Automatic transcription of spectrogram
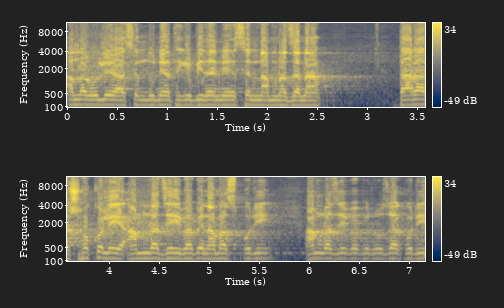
আল্লাহর ওলিরা আছেন, দুনিয়া থেকে বিদায় নিয়েছেন, নাম না জানা। তারা সকলে আমরা যেইভাবে নামাজ পড়ি, আমরা যেইভাবে রোজা করি,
